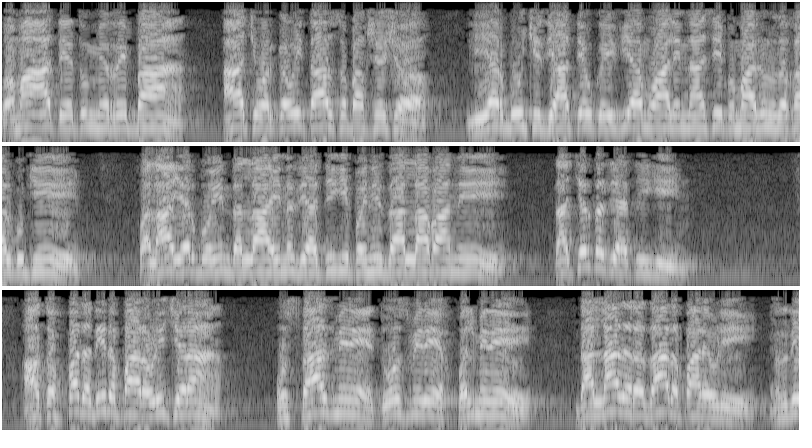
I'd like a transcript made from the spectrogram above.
وما اتیتم من ربا اچ ورکوي تاسو بخشش لیر بو چې زیاته او کیفیه موال الناس په مالونو د خلکو کې فلا يربو عند الله ان زیاتیږي پنځ د الله باندې دا چرته زیاتیږي او تحفه د دې لپاره وړي چیرې استاد مې دوست مې خپل مې دا الله د رضا لپاره وړي نو دې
